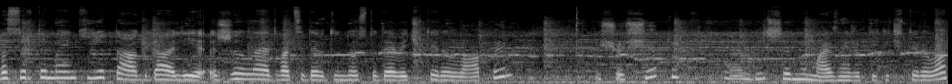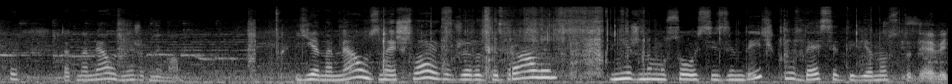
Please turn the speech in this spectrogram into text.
В асортименті є так. Далі желе 29,99 4 лапи. І що ще тут? Е, Більше немає знижок, тільки 4 лапи. Так, на мяу знижок нема. Є на мяу, знайшла, його вже розібрали. В ніжному соусі з індичкою 10,99.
